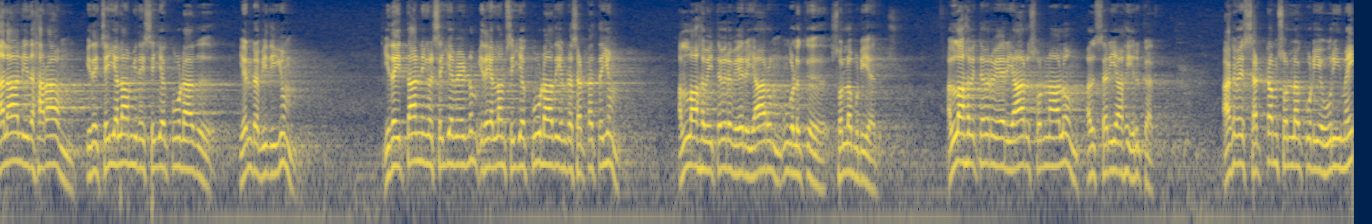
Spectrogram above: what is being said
ஹலால் இது ஹராம் இதை செய்யலாம் இதை செய்யக்கூடாது என்ற விதியும் இதைத்தான் நீங்கள் செய்ய வேண்டும் இதையெல்லாம் செய்யக்கூடாது என்ற சட்டத்தையும் அல்லாஹவை தவிர வேறு யாரும் உங்களுக்கு சொல்ல முடியாது. அல்லாஹவை தவிர வேறு யார் சொன்னாலும் அது சரியாக இருக்காது. ஆகவே சட்டம் சொல்லக்கூடிய உரிமை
